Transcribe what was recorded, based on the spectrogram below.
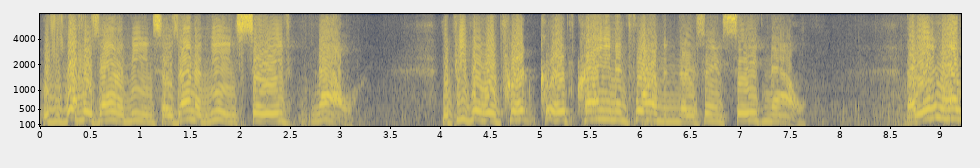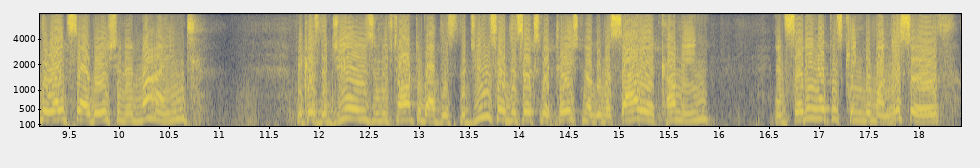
which is what Hosanna means. Hosanna means save now. The people were pr- crying in for him and they were saying, Save now. Now, they didn't have the right salvation in mind because the Jews, and we've talked about this, the Jews had this expectation of the Messiah coming and setting up his kingdom on this earth.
